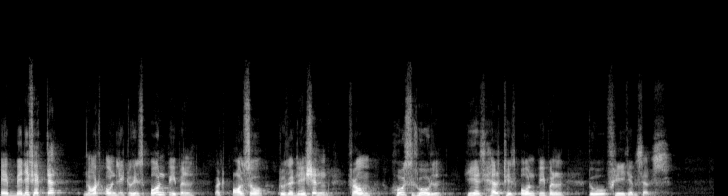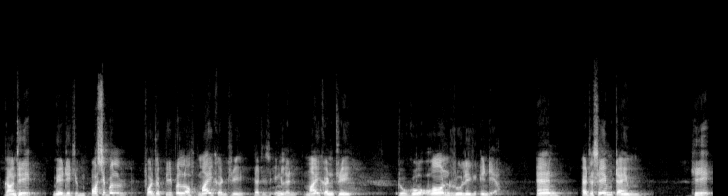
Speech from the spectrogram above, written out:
a benefactor not only to his own people but also to the nation from whose rule he has helped his own people to free themselves. Gandhi made it impossible for the people of my country, that is England, my country, to go on ruling India. And at the same time, he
